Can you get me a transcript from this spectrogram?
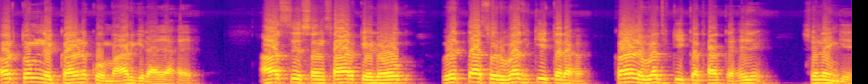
और तुमने कर्ण को मार गिराया है। आज से संसार के लोग वृत्तासुर वध की तरह कर्ण वध की कथा कहे, सुनेंगे।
